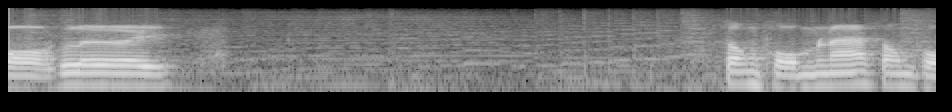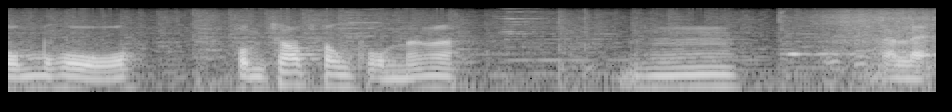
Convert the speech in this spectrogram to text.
บอกเลย ทรงผมนะ ทรงผมโอ้โห ผมชอบทรงผมนั่นนะอืมนั่นแหละ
